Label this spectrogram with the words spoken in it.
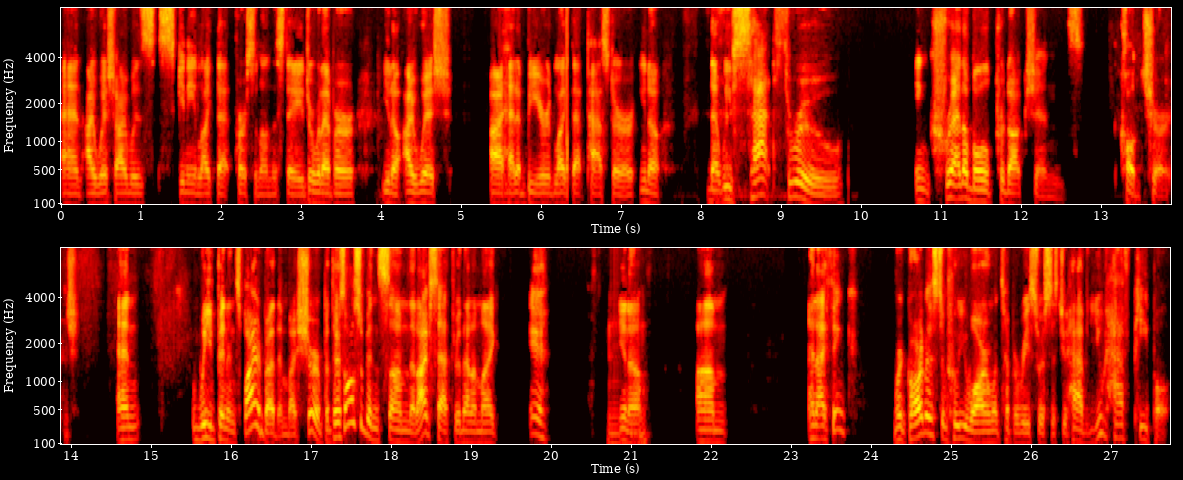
and i wish i was skinny like that person on the stage or whatever. You know i wish i had a beard like that pastor you know that we've sat through incredible productions called church. And we've been inspired by them by sure but there's also been some that i've sat through that i'm like eh you know? Mm-hmm. um and i think regardless of who you are and what type of resources you have, you have people.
